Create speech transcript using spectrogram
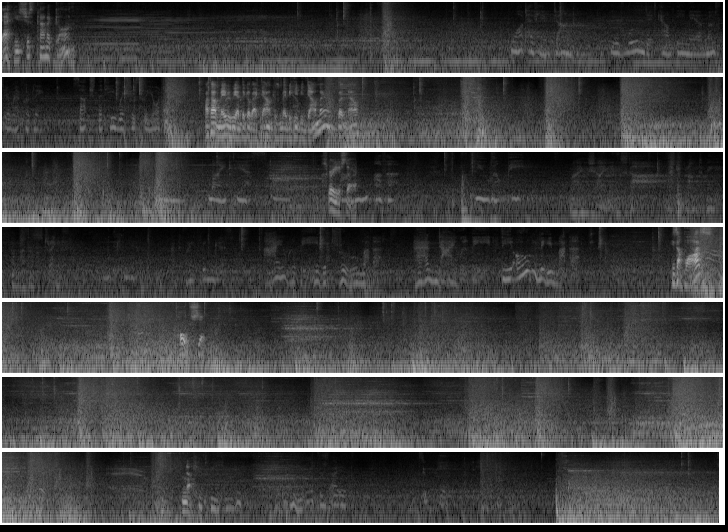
yeah, he's just kind of gone. What have you done? You've wounded Count Ymir most irreparably, such that he wishes for your death. I thought maybe we had to go back down because maybe he'd be down there, but now. Screw your star. mother, you will be. My shining star, grant me a mother's strength. Look at my fingers. I will be the true mother, and I will be the only mother. He's a boss? Oh shit. No.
